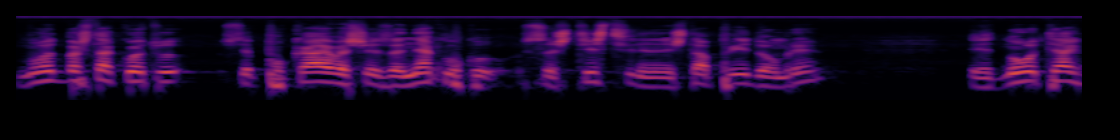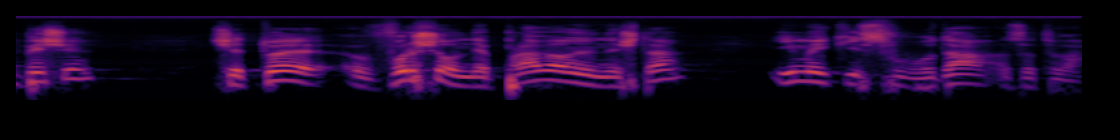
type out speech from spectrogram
Моят баща, който се покаяваше за няколко съществени неща преди да умре, едно от тях беше, че той е вършил неправилни неща, имайки свобода за това.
